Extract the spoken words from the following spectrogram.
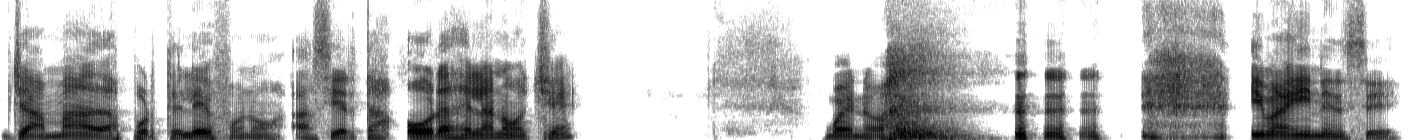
llamadas por teléfono a ciertas horas de la noche, bueno, imagínense,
